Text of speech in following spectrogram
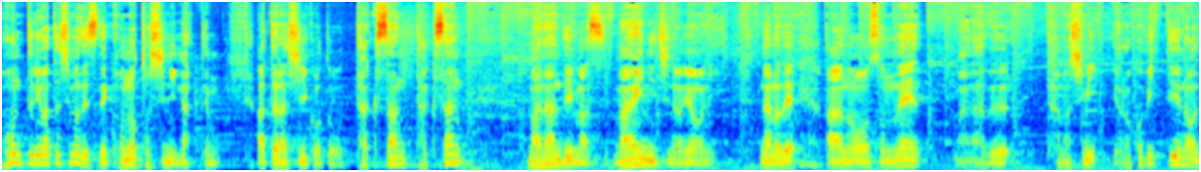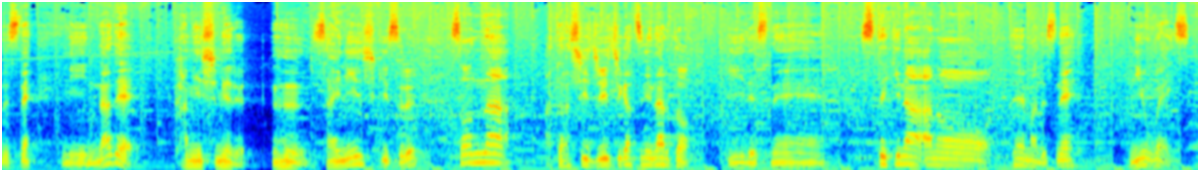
本当に私もですね、この年になっても新しいことをたくさんたくさん学んでいます。毎日のように。なので、あのそのね、学ぶ楽しみ、喜びっていうのをですね、みんなで噛みしめる、うん、再認識する、そんな新しい11月になるといいですね。素敵なあのテーマですね。New Ways。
